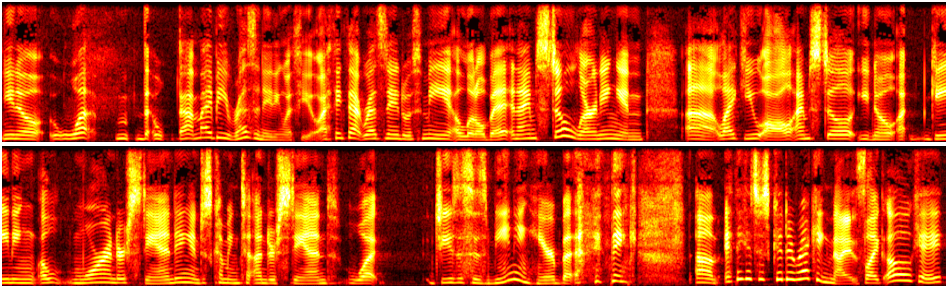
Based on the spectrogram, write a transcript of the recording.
you know, what th- that might be resonating with you. I think that resonated with me a little bit, and I'm still learning. And uh, like you all, I'm still, you know, uh, gaining a, more understanding and just coming to understand what Jesus is meaning here. But I think, um, I think it's just good to recognize, like, oh, okay,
